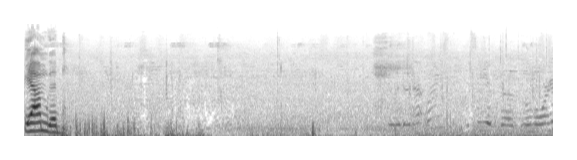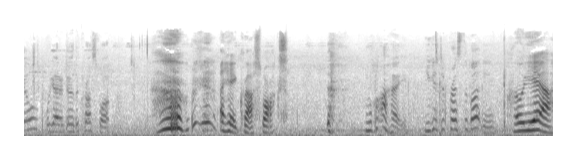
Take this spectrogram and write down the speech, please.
Yeah, I'm good. You wanna go that way? See if the memorial? We gotta go to the crosswalk. I hate crosswalks. Why? You get to press the button. Oh yeah,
